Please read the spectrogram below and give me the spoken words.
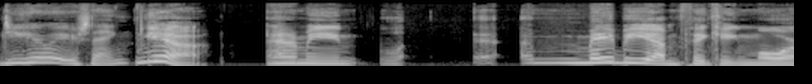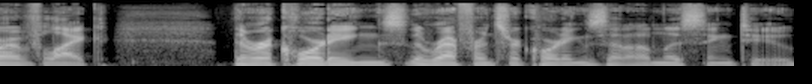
Do you hear what you're saying? Yeah. And I mean, l- uh, maybe I'm thinking more of like the recordings, the reference recordings that I'm listening to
